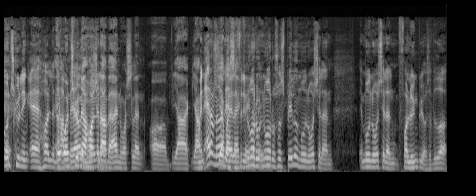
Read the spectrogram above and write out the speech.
Undskyldning af holdene, der Øh, har undskyldning været af holdene, der har været i Nordsjælland. Og jeg, jeg, Men er der noget, Lasse? ikke Fordi nu har, du, nu har du så spillet mod Nordsjælland, øh, mod Nordsjælland for Lyngby og så videre.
